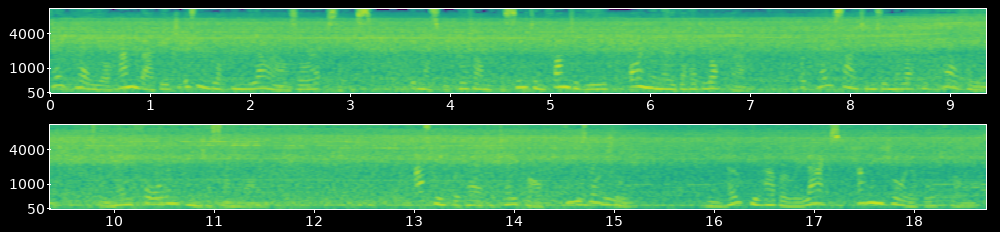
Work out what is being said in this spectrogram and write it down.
Take care your hand baggage isn't blocking the aisles or exits. It must be put under the seat in front of you or in an overhead locker to place items in the locker carefully as they may fall and injure someone. As we prepare for takeoff, please make sure. We hope you have a relaxed and enjoyable flight.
